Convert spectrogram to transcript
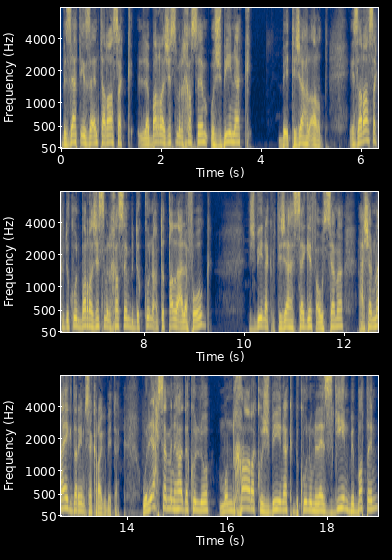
بالذات إذا أنت راسك لبرا جسم الخصم وجبينك باتجاه الأرض. إذا راسك بده يكون برا جسم الخصم بدك تكون عم تطلع على فوق جبينك باتجاه السقف أو السماء عشان ما يقدر يمسك رقبتك. واللي احسن من هذا كله منخارك وجبينك بيكونوا ملزقين ببطن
